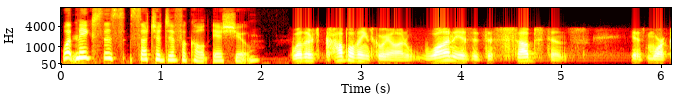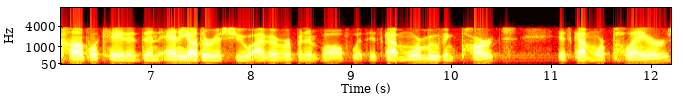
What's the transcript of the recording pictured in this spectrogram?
What makes this such a difficult issue? Well, there's a couple things going on. One is that the substance is more complicated than any other issue I've ever been involved with. It's got more moving parts, it's got more players,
